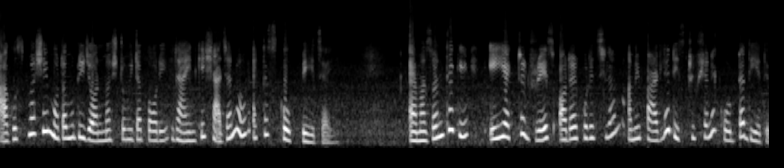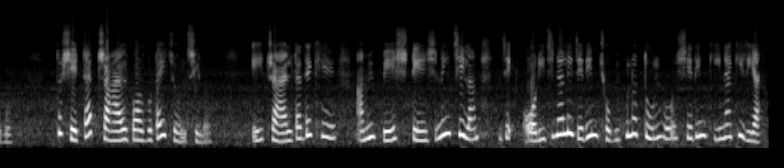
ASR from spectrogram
আগস্ট মাসেই মোটামুটি জন্মাষ্টমীটা পরে রাইনকে সাজানোর একটা স্কোপ পেয়ে যাই। অ্যামাজন থেকে এই একটা ড্রেস অর্ডার করেছিলাম, আমি পারলে ডিসক্রিপশানে কোডটা দিয়ে দেব। তো সেটা ট্রায়াল পর্বটাই চলছিল। এই ট্রায়ালটা দেখে আমি বেশ টেনশনেই ছিলাম যে অরিজিনালি যেদিন ছবিগুলো তুলবো, সেদিন কি না কি রিয়াক্ট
